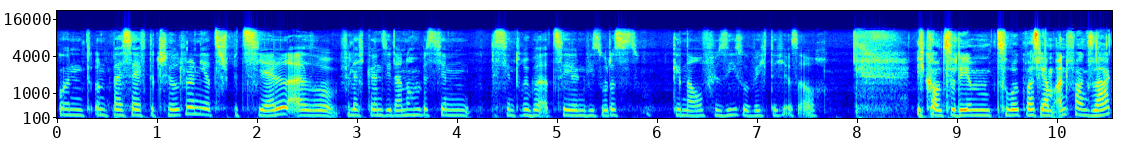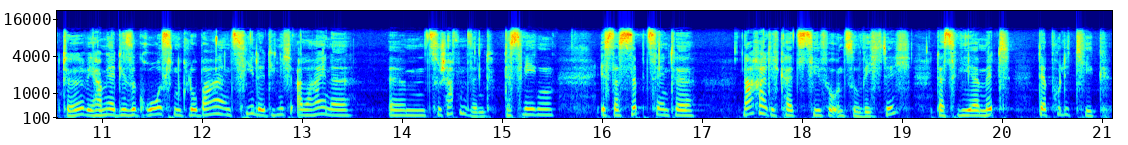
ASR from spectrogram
Und, und bei Save the Children jetzt speziell, also vielleicht können Sie da noch ein bisschen, bisschen drüber erzählen, wieso das genau für Sie so wichtig ist auch. Ich komme zu dem zurück, was ich am Anfang sagte. Wir haben ja diese großen globalen Ziele, die nicht alleine ähm, zu schaffen sind. Deswegen ist das 17. Nachhaltigkeitsziel für uns so wichtig, dass wir mit der Politik,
